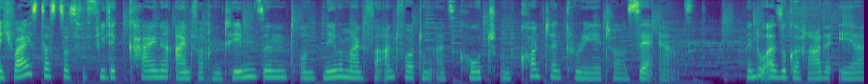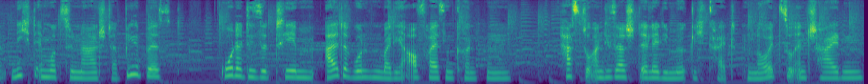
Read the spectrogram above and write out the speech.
Ich weiß, dass das für viele keine einfachen Themen sind und nehme meine Verantwortung als Coach und Content Creator sehr ernst. Wenn du also gerade eher nicht emotional stabil bist oder diese Themen alte Wunden bei dir aufreißen könnten, hast du an dieser Stelle die Möglichkeit, neu zu entscheiden,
